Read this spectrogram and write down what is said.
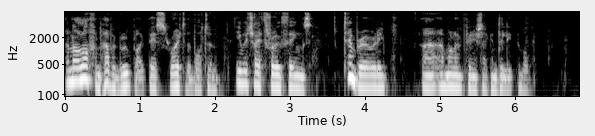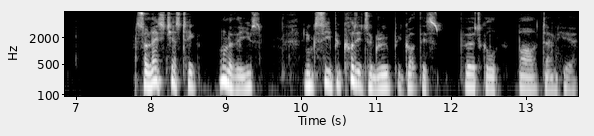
And I'll often have a group like this right at the bottom in which I throw things temporarily uh, and when I'm finished I can delete them all. So let's just take one of these and you can see because it's a group you've got this vertical bar down here.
